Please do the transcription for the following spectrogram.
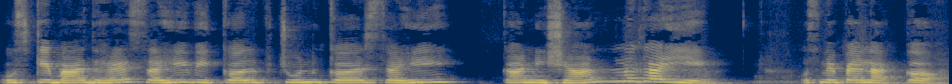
उसके बाद है सही विकल्प चुनकर सही का निशान लगाइए। उसमें पहला क।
